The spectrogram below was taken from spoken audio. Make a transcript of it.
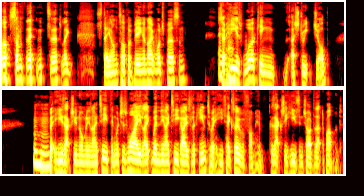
or something to like stay on top of being a night watch person. So Okay. he is working a street job, hmm but he's actually normally an IT thing, which is why like when the IT guy is looking into it, he takes over from him because actually he's in charge of that department.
